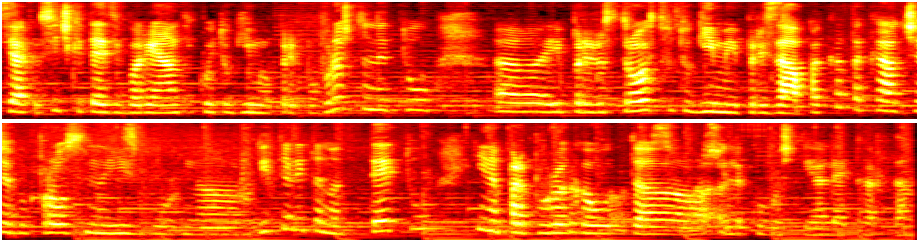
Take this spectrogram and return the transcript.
всяка, всички тези варианти, които ги има при повръщането а, и при разстройството, ги има и при запека, така че е въпрос на избор на родителите, на детето и на препоръка от а, лекуващия лекар. Да.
